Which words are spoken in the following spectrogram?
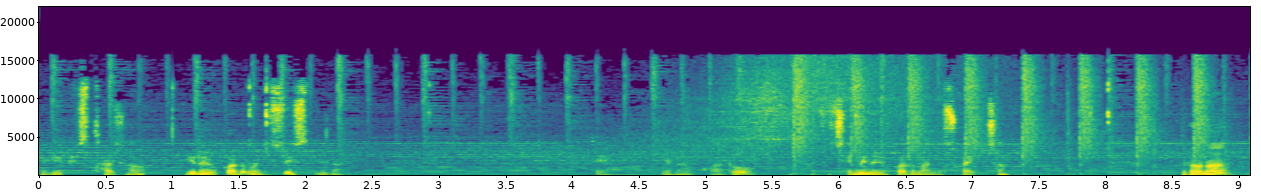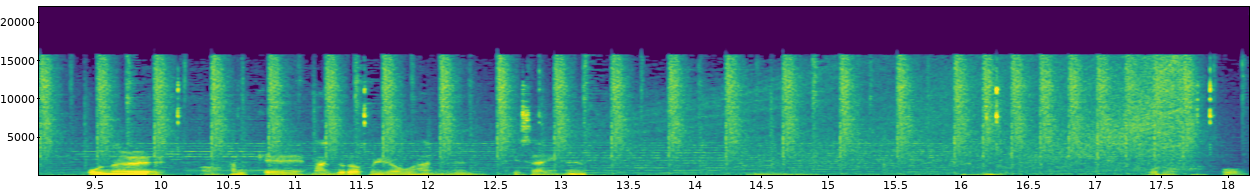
되게 비슷하죠. 이런 효과도 만들 수 있습니다. 네, 이런 효과도 아주 재미있는 효과도 만들 수가 있죠. 그러나 오늘 어, 함께 만들어 보려고 하는 디자인은 음, 오로 가고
